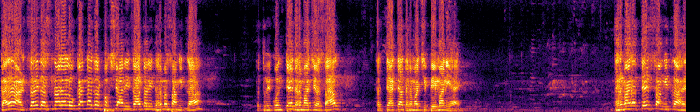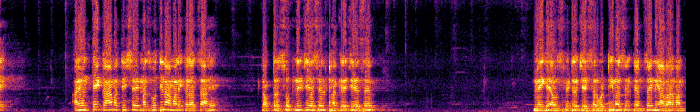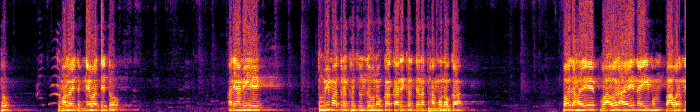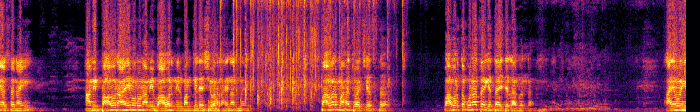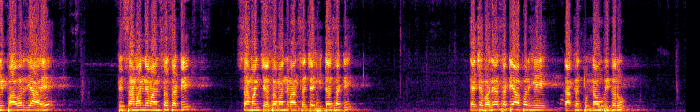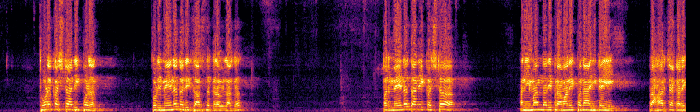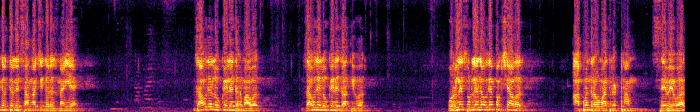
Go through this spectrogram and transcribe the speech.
कारण अडचणीत असणाऱ्या लोकांना जर पक्ष आणि जात आणि धर्म सांगितला तर तुम्ही कोणत्याही धर्माचे असाल तर त्या त्या धर्माची बेमानी आहे. धर्मानं तेच सांगितलं आहे. आणि मग ते काम अतिशय मजबूतीनं आम्हाला करायचं आहे. डॉक्टर स्वप्नीलजी असेल ठाकरेजी असेल मेघे हॉस्पिटलचे सर्व टीम असेल त्यांचाही मी आभार मानतो. तुम्हालाही धन्यवाद देतो. आणि आम्ही तुम्ही मात्र खचून जाऊ नका कार्यकर्त्यांना थांबू नका. पद आहे वावर आहे नाही म्हणून पावर नाही असं नाही. आम्ही पावर आहे म्हणून आम्ही वावर निर्माण केल्याशिवाय राहणार नाही. पावर महत्वाची असतं. वावर तर कोणाचाही घेता येते लागून. ना आणि म्हणून ही पावर जी आहे ते सामान्य माणसासाठी सामान्य सामान्य माणसाच्या हितासाठी त्याच्या भल्यासाठी आपण ही ताकद पुन्हा उभी करू. थोडं कष्ट अधिक पडन थोडी मेहनत अधिक जास्त करावी लागल. पण मेहनत आणि कष्ट आणि इमानदारी प्रामाणिकपणा ही काही प्रहारच्या कार्यकर्त्याला सांगायची गरज नाही आहे जाऊ दे लोकेले धर्मावर जाऊ दे लोकेले जातीवर. उरले सुरले जाऊ दे पक्षावर. आपण राहू मात्र ठाम सेवेवर.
